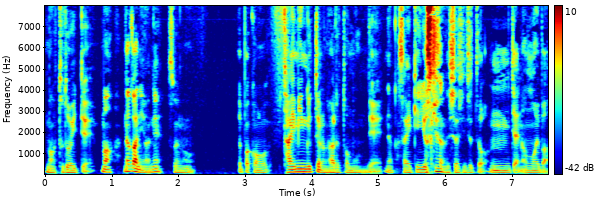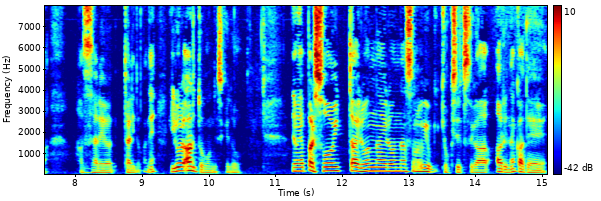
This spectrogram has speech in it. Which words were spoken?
まあ、届いてまあ中にはねそのやっぱこのタイミングっていうのがあると思うんでなんか最近 YOSUKE さんの写真ちょっとうんみたいな思えば外されたりとかねいろいろあると思うんですけどでもやっぱりそういったいろんないろんなその曲折がある中で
